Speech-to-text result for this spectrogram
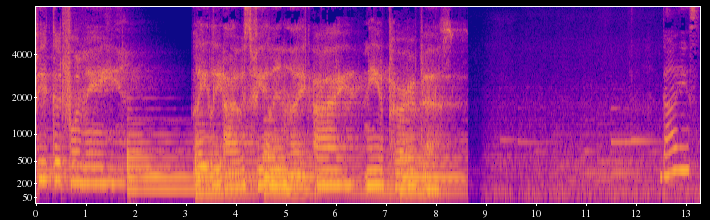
be good for me. Lately, I was feeling like I need a purpose. Guys,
